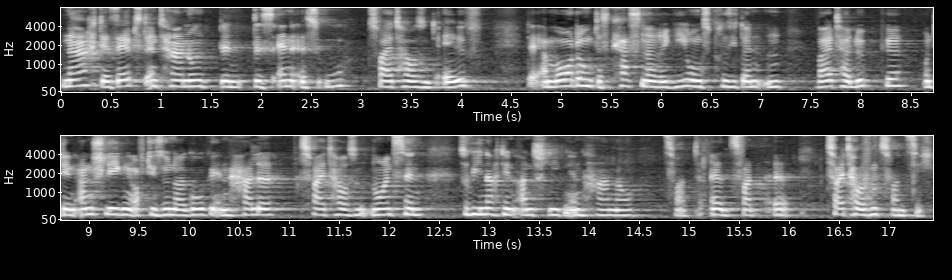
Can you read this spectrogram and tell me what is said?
nach der Selbstenttarnung des NSU 2011, der Ermordung des Kasseler Regierungspräsidenten Walter Lübcke und den Anschlägen auf die Synagoge in Halle 2019 sowie nach den Anschlägen in Hanau 2020. Äh,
